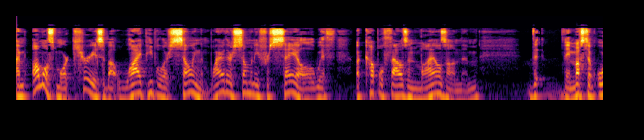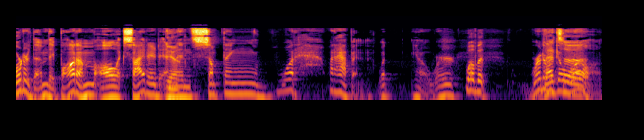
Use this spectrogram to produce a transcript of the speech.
I'm almost more curious about why people are selling them. Why are there so many for sale with a couple thousand miles on them? they must have ordered them. They bought them all excited, and Yeah. then something. What what happened? What you know? Where Well, but where did we That's go a- wrong?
